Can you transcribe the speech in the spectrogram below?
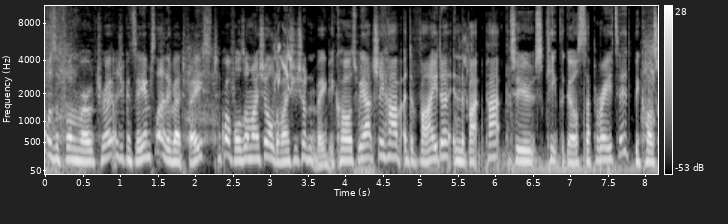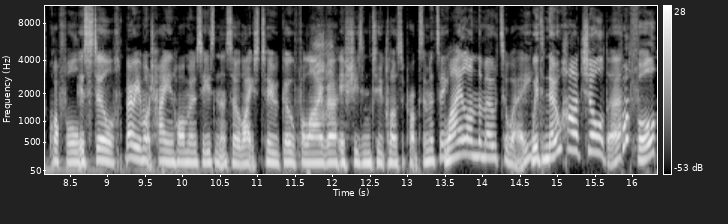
that was a fun road trip. As you can see, I'm slightly red-faced. Quaffle's on my shoulder when she shouldn't be. Because we actually have a divider in the backpack to keep the girls separated. Because Quaffle is still very much high in hormone season and so likes to go for Lyra if she's in too close a proximity. While on the motorway, with no hard shoulder, Quaffle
